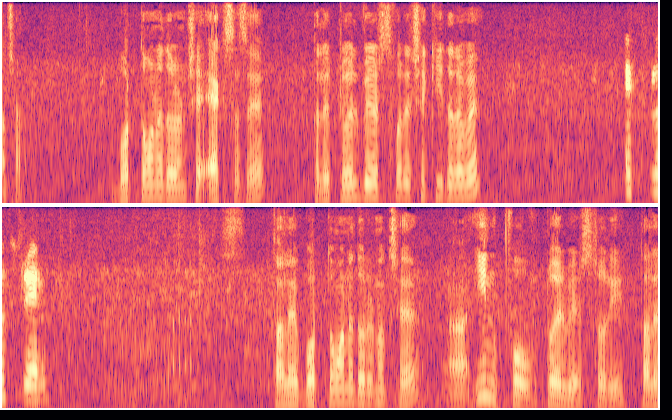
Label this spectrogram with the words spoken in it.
আচ্ছা বর্তমানে ধরেন সে এক্স আছে তাহলে টুয়েলভ ইয়ার্স পরে সে কি দাঁড়াবে? এক্স প্লাস টুয়েলভ তাহলে বর্তমানে ধরেন হচ্ছে ইন ফো টুয়েলভ ইয়ার্স সরি তাহলে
